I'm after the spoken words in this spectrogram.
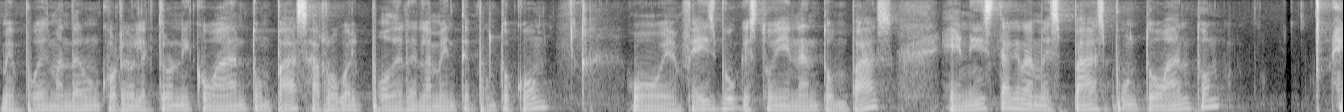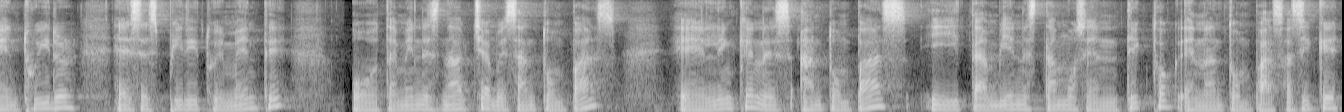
me puedes mandar un correo electrónico a antonpaz o en Facebook estoy en Anton Paz, en Instagram es paz.anton, en Twitter es espíritu y mente o también Snapchat es Anton Paz en LinkedIn es Anton Paz y también estamos en TikTok en Anton Paz. Así que,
